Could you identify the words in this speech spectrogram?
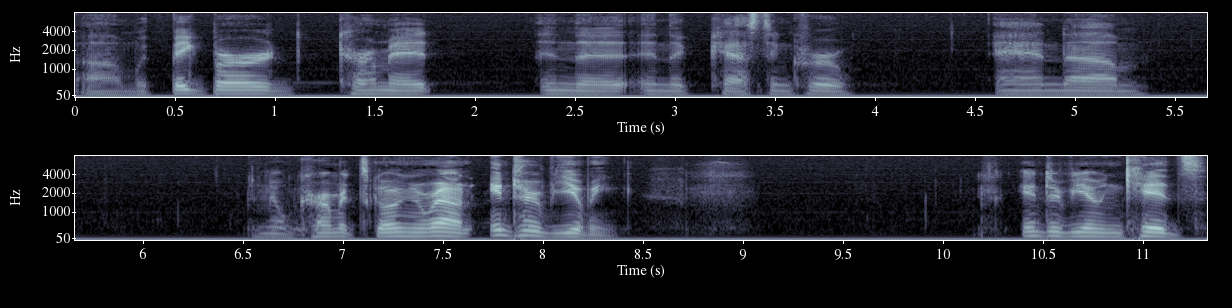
um, with Big Bird, Kermit, in the in the cast and crew, and um, you know, Kermit's going around interviewing interviewing kids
